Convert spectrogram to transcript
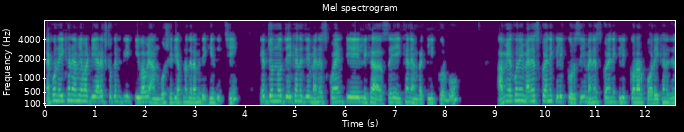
এখন এইখানে আমি আমার ডিআরএক্স টোকেনটি কীভাবে আনব সেটি আপনাদের আমি দেখিয়ে দিচ্ছি। এর জন্য যে এখানে যে ম্যানেজ কয়েনটি লেখা আছে, এইখানে আমরা ক্লিক করব। আমি এখন এই ম্যানেজ কয়েনে ক্লিক করছি। ম্যানেজ কয়েনে ক্লিক করার পর এখানে যে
